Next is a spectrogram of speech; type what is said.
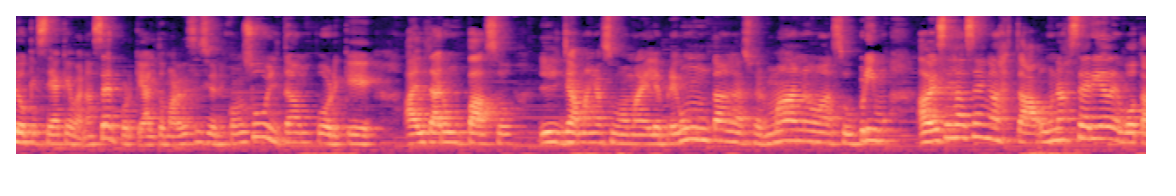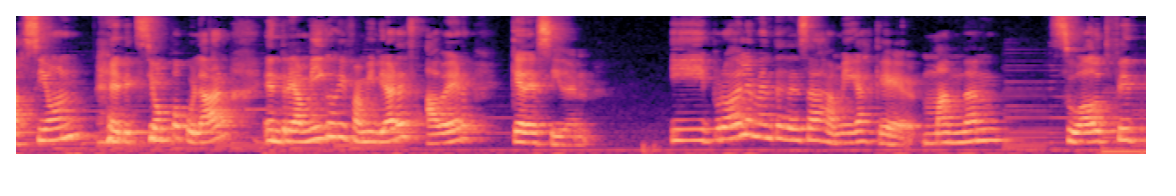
lo que sea que van a hacer, porque al tomar decisiones consultan, porque al dar un paso llaman a su mamá y le preguntan, a su hermano, a su primo, a veces hacen hasta una serie de votación, elección popular entre amigos y familiares a ver qué deciden. Y probablemente es de esas amigas que mandan su outfit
